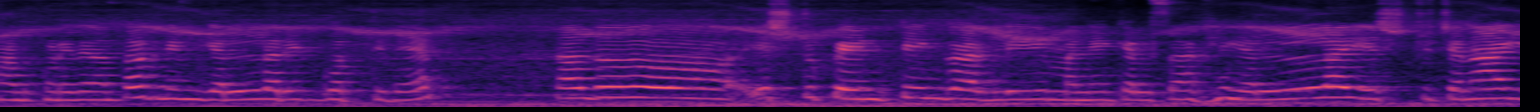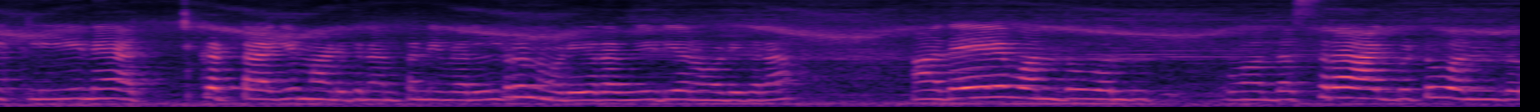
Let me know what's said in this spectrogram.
ಮಾಡ್ಕೊಂಡಿದ್ದೀನಿ ಅಂತ ಅದು ನಿಮ್ಗೆಲ್ಲರಿಗೂ ಗೊತ್ತಿದೆ. ಅದು ಎಷ್ಟು ಪೇಂಟಿಂಗ್ ಆಗಲಿ, ಮನೆ ಕೆಲಸ ಆಗಲಿ, ಎಲ್ಲ ಎಷ್ಟು ಚೆನ್ನಾಗಿ ಕ್ಲೀನೇ ಅಚ್ಚುಕಟ್ಟಾಗಿ ಮಾಡಿದ್ದೀನಿ ಅಂತ ನೀವೆಲ್ಲರೂ ನೋಡಿದಿರ ವಿಡಿಯೋ ನೋಡಿದಿರ ಅದೇ ಒಂದು ಒಂದು, ದಸರಾ ಆಗಿಬಿಟ್ಟು ಒಂದು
